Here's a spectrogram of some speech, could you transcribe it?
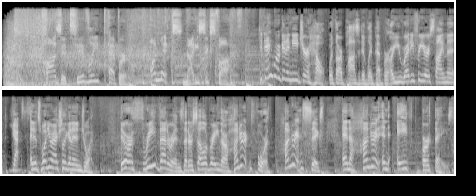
Positively Pepper on Mix 96.5. Today, we're going to need your help with our Positively Pepper. Are you ready for your assignment? Yes. And it's one you're actually going to enjoy. There are three veterans that are celebrating their 104th, 106th, and 108th birthdays.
